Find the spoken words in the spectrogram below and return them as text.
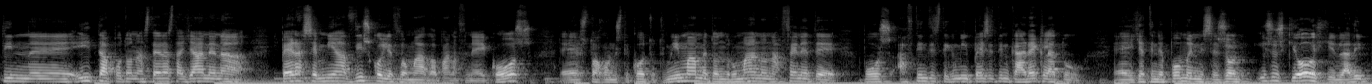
την ε, ήττα από τον Αστέρα στα Γιάννενα πέρασε μια δύσκολη εβδομάδα ο Παναθηναϊκός ε, στο αγωνιστικό του τμήμα με τον Ρουμάνο να φαίνεται πως αυτή τη στιγμή παίζει την καρέκλα του ε, για την επόμενη σεζόν. Ίσως και όχι, δηλαδή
